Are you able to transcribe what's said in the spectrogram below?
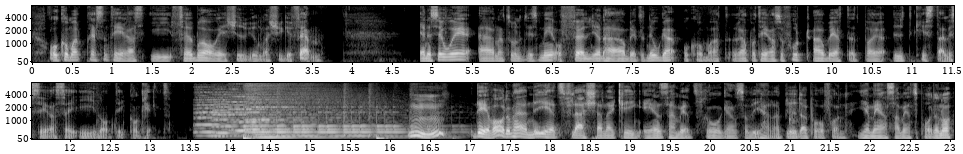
och kommer att presenteras i februari 2025. NSOE är naturligtvis med och följer det här arbetet noga och kommer att rapportera så fort arbetet börjar utkristallisera sig i någonting konkret. Mm. Det var de här nyhetsflasharna kring ensamhetsfrågan som vi hade att bjuda på från Gemensamhetspodden. Och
